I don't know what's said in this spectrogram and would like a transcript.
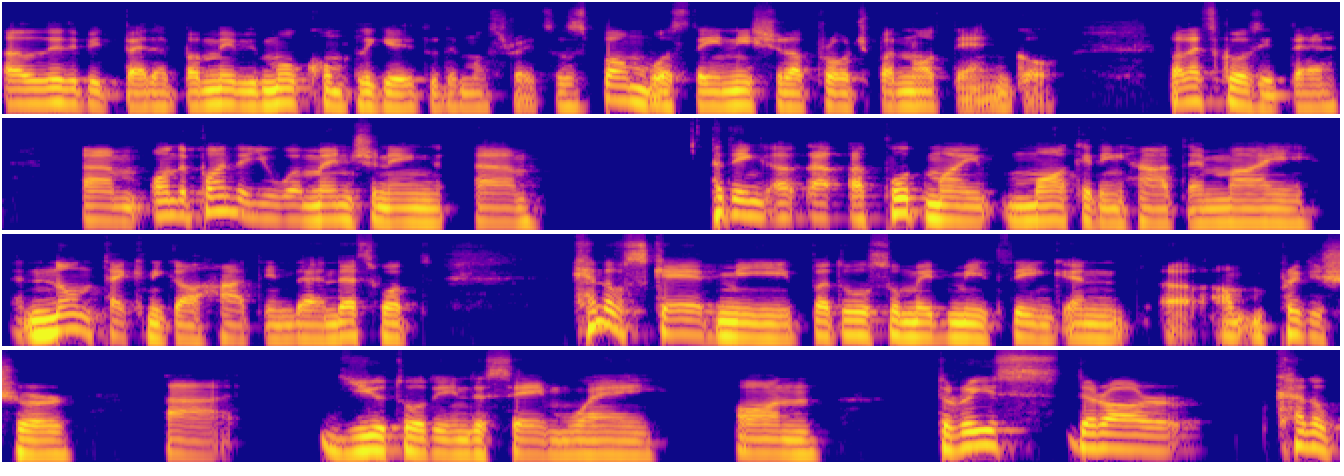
a little bit better, but maybe more complicated to demonstrate. So SBOM was the initial approach, but not the end goal. But let's close it there. Um, on the point that you were mentioning, um, I think I, I, put my marketing hat and my non-technical hat in there, and that's what kind of scared me, but also made me think. And uh, I'm pretty sure uh, you thought in the same way. On there is there are kind of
